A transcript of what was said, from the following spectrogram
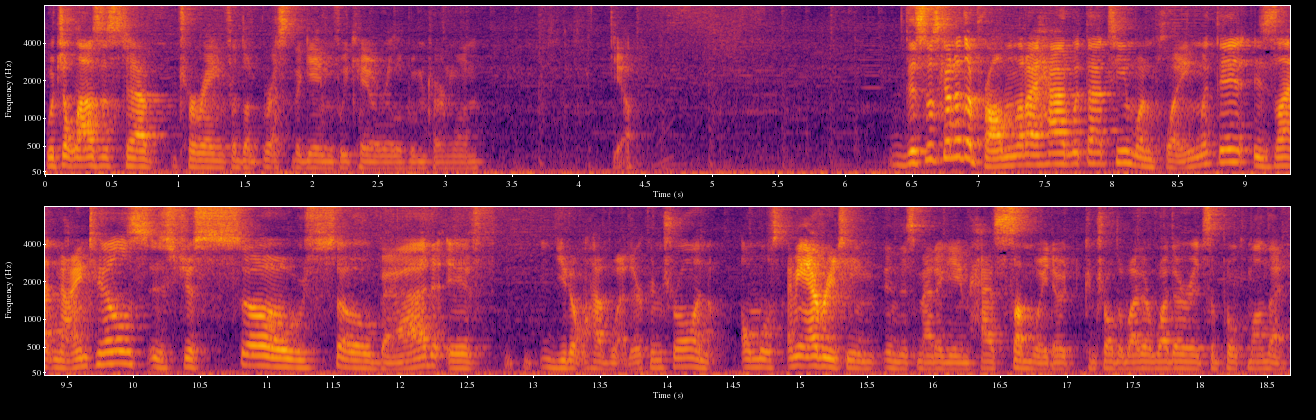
which allows us to have terrain for the rest of the game if we KO Rillaboom turn one. Yeah this was kind of the problem that I had with that team when playing with it, is that Ninetales is just so, so bad if you don't have weather control, and almost, I mean, every team in this metagame has some way to control the weather, whether it's a Pokemon that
